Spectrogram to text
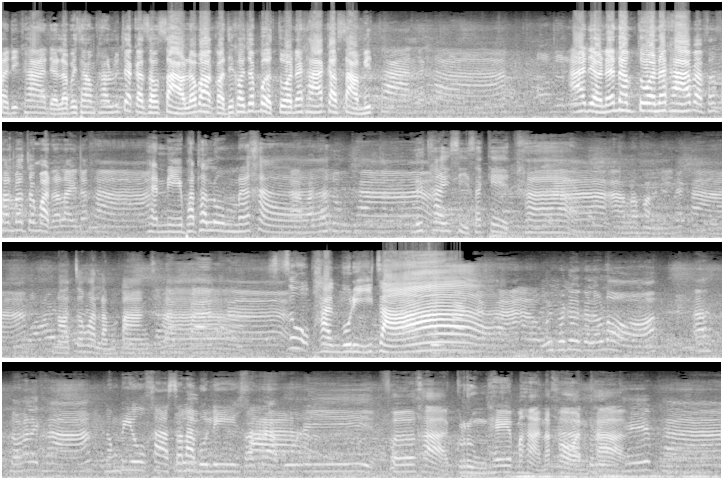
วัสดีค่ะ เดี๋ยวเราไปทำความรู้จักกับสาวๆระหว่างก่อนที่เขาจะเปิดตัวนะคะ กับสาวมิตรทานนะคะอะเดี๋ยวแนะนำตัวนะคะ แบบสั้นๆว่าจังหวัดอะไรนะคะแผ่นนี้พัทลุงนะคะอะพัทลุงค่ะฤทัยศรีสะเกดค่ะ อะอะมาฝั่งนี้นะคะน็อตจังหวัดลำปางค่ะ ลำปางค่ะสุพรรณบุรีจ้า สุพรรณนะคะอะอุ้ยเขาเดินกันแล้วเหรออะน้องอะไรคะน้องบิวค่ะ สระบุรีสระบุรีเฟอร์ค่ะ กรุงเทพมหานครค่ะ กรุงเทพค่ะอะมาค่ะสวัสดี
